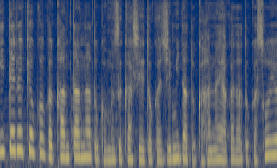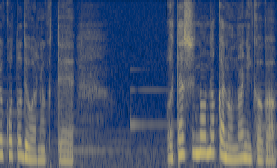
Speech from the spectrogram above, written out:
弾いてる曲が簡単なとか難しいとか地味だとか華やかだとかそういうことではなくて私の中の何かが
